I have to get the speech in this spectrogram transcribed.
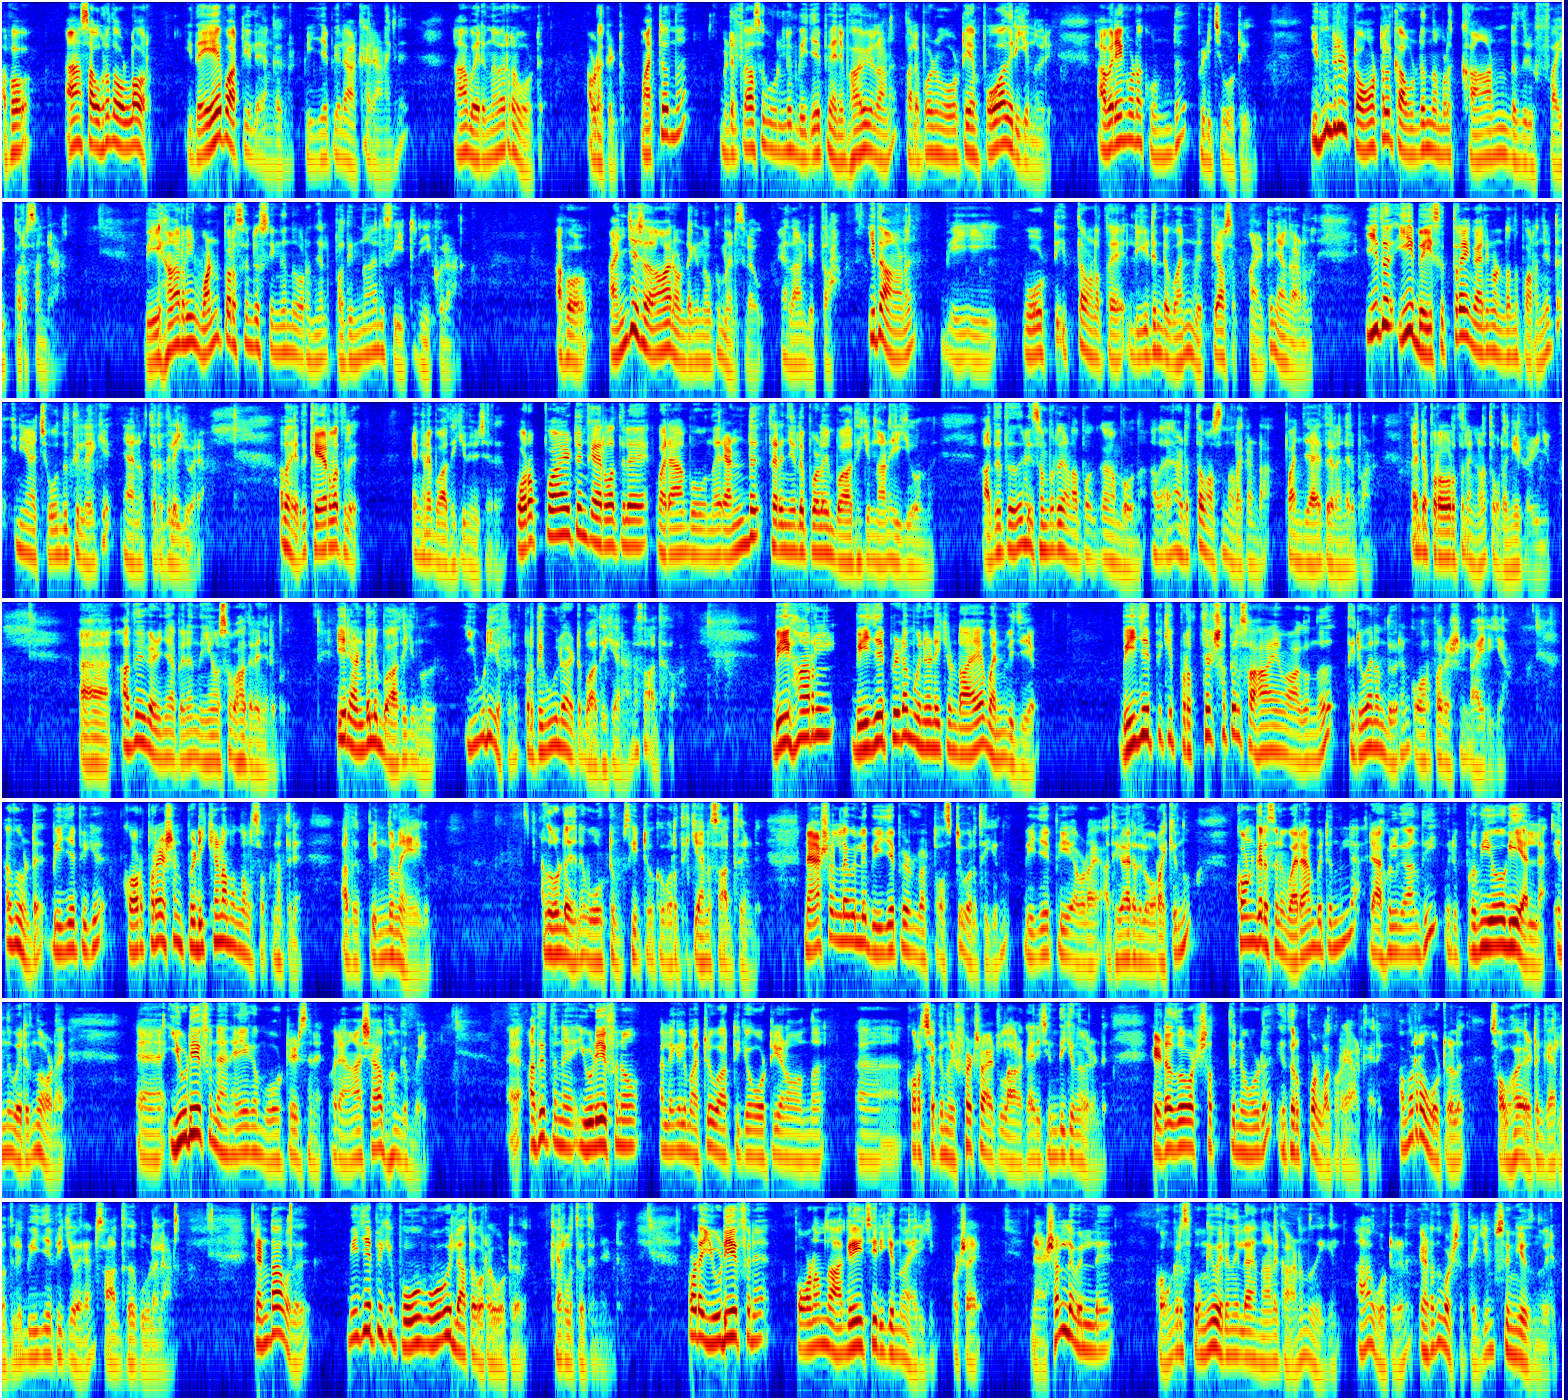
അപ്പോൾ ആ സൗഹൃദമുള്ളവർ ഇതേ പാർട്ടിയിലെ അംഗങ്ങൾ ബി ജെ പിയിലെ ആൾക്കാരാണെങ്കിൽ ആ വരുന്നവരുടെ വോട്ട് അവിടെ കിട്ടും. മറ്റൊന്ന് മിഡിൽ ക്ലാസ് കൂടുതലും ബി ജെ പി അനുഭാവികളാണ് പലപ്പോഴും വോട്ട് ചെയ്യാൻ പോകാതിരിക്കുന്നവർ അവരെയും കൂടെ കൊണ്ട് പിടിച്ച് വോട്ട് ചെയ്തു. ഇതിന്റെ ഒരു ടോട്ടൽ കൗണ്ട് നമ്മൾ കാണേണ്ടത് ഒരു ഫൈവ് പെർസെന്റ് ആണ്. ബീഹാറിൽ വൺ പെർസെന്റ് സിംഗ് എന്ന് പറഞ്ഞാൽ പതിനാല് സീറ്റിന് ഈക്വലാണ് അപ്പോൾ അഞ്ച് ശതമാനം ഉണ്ടെങ്കിൽ നമുക്ക് മനസ്സിലാവും. ഏതാണ്ട് ഇത്ര. ഇതാണ് ഈ വോട്ട് ഇത്തവണത്തെ ലീഡിന്റെ വൻ വ്യത്യാസം ആയിട്ട് ഞാൻ കാണുന്നത്. ഇത് ഈ ബേസ് ഇത്രയും കാര്യങ്ങളുണ്ടെന്ന് പറഞ്ഞിട്ട് ഇനി ആ ചോദ്യത്തിലേക്ക് ഞാൻ ഉത്തരത്തിലേക്ക് വരാം. അതായത് കേരളത്തിൽ എങ്ങനെ ബാധിക്കുമെന്ന് വെച്ചാൽ ഉറപ്പായിട്ടും കേരളത്തിലെ വരാൻ പോകുന്ന രണ്ട് തെരഞ്ഞെടുപ്പുകളെയും ബാധിക്കുന്നതാണ് എനിക്ക് തോന്നുന്നത് ആദ്യത്തേത് ഡിസംബറിൽ നടപ്പാക്കാൻ പോകുന്നത്. അതായത് അടുത്ത മാസം നടക്കേണ്ട പഞ്ചായത്ത് തിരഞ്ഞെടുപ്പാണ്. അതിന്റെ പ്രവർത്തനങ്ങൾ തുടങ്ങിക്കഴിഞ്ഞു. അത് കഴിഞ്ഞാൽ പിന്നെ നിയമസഭാ തിരഞ്ഞെടുപ്പ്. ഈ രണ്ടിലും ബാധിക്കുന്നത് യു ഡി എഫിന് പ്രതികൂലമായിട്ട് ബാധിക്കാനാണ് സാധ്യത. ബീഹാറിൽ ബി ജെ പിയുടെ മുന്നണിക്കുണ്ടായ വൻ വിജയം. ബി ജെ പിക്ക് പ്രത്യക്ഷത്തിൽ സഹായമാകുന്നത് തിരുവനന്തപുരം കോർപ്പറേഷനിലായിരിക്കാം. അതുകൊണ്ട് ബി ജെ പിക്ക് കോർപ്പറേഷൻ പിടിക്കണമെന്നുള്ള സ്വപ്നത്തിന് അത് പിന്തുണയേകും. അതുകൊണ്ട് തന്നെ വോട്ടും സീറ്റും ഒക്കെ വർദ്ധിക്കാനും സാധ്യതയുണ്ട്. നാഷണൽ ലെവലിൽ ബി ജെ പിയുള്ള ട്രസ്റ്റ് വർദ്ധിക്കുന്നു. ബി ജെ പി അവിടെ അധികാരത്തിൽ ഉറയ്ക്കുന്നു. കോൺഗ്രസ്സിന് വരാൻ പറ്റുന്നില്ല. രാഹുൽ ഗാന്ധി ഒരു പ്രതിയോഗിയല്ല എന്ന് വരുന്നതോടെ യു ഡി എഫിന് അനേകം വോട്ടേഴ്സിന് ഒരു ആശാഭംഗം വരും. അതിൽ തന്നെ യു ഡി എഫിനോ അല്ലെങ്കിൽ മറ്റു പാർട്ടിക്കോ വോട്ട് ചെയ്യണമെന്ന് കുറച്ചൊക്കെ നിഷ്പക്ഷമായിട്ടുള്ള ആൾക്കാർ ചിന്തിക്കുന്നവരുണ്ട്. ഇടതുപക്ഷത്തിനോട് എതിർപ്പുള്ള കുറേ ആൾക്കാർ. അവരുടെ വോട്ടുകൾ സ്വാഭാവികമായിട്ടും കേരളത്തിൽ ബി ജെ പിക്ക് വരാൻ സാധ്യത കൂടുതലാണ്. രണ്ടാമത് ബി ജെ പിക്ക് പോവില്ലാത്ത കുറേ വോട്ടുകൾ കേരളത്തിൽ തന്നെയുണ്ട്. അവിടെ യു ഡി എഫിന് പോകണം എന്ന് ആഗ്രഹിച്ചിരിക്കുന്നതായിരിക്കും. പക്ഷേ നാഷണൽ ലെവലിൽ കോൺഗ്രസ് പൊങ്ങി വരുന്നില്ല എന്നാണ് കാണുന്നതെങ്കിൽ ആ വോട്ടുകൾ ഇടതുപക്ഷത്തേക്കും സ്വിങ് ചെയ്തെന്ന് വരും.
